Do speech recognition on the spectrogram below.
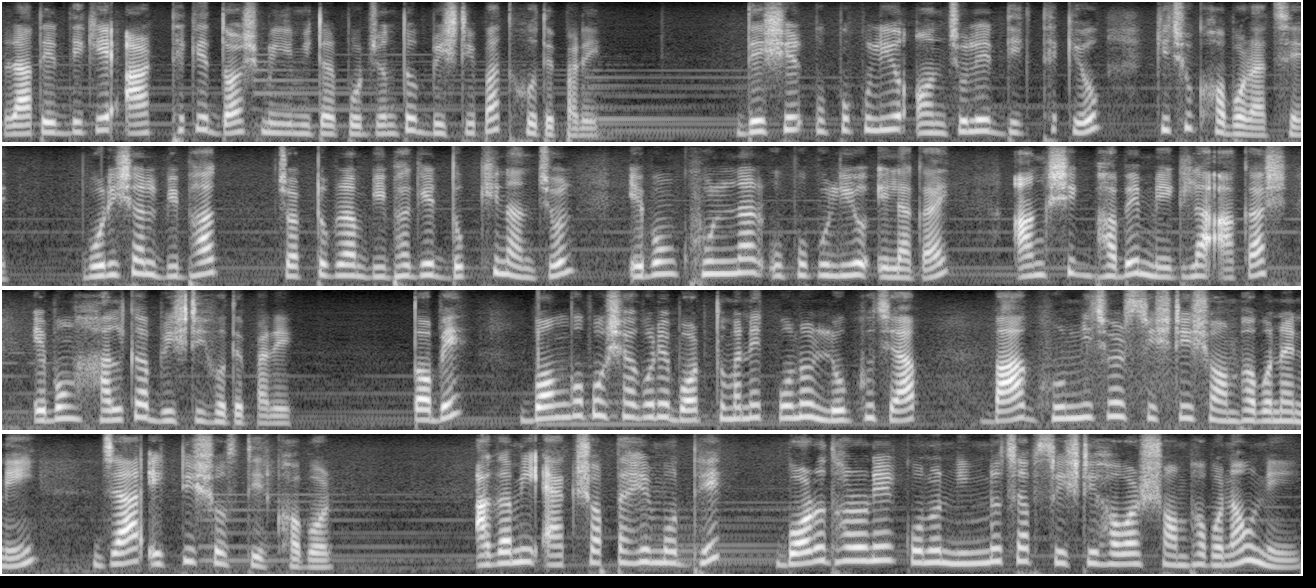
রাতের দিকে আট থেকে দশ মিলিমিটার পর্যন্ত বৃষ্টিপাত হতে পারে। দেশের উপকূলীয় অঞ্চলের দিক থেকেও কিছু খবর আছে। বরিশাল বিভাগ, চট্টগ্রাম বিভাগের দক্ষিণাঞ্চল এবং খুলনার উপকূলীয় এলাকায় আংশিকভাবে মেঘলা আকাশ এবং হালকা বৃষ্টি হতে পারে। তবে বঙ্গোপসাগরে বর্তমানে কোনো লঘুচাপ বা ঘূর্ণিঝড় সৃষ্টির সম্ভাবনা নেই, যা একটি স্বস্তির খবর। আগামী এক সপ্তাহের মধ্যে বড় ধরনের কোনো নিম্নচাপ সৃষ্টি হওয়ার সম্ভাবনাও নেই।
